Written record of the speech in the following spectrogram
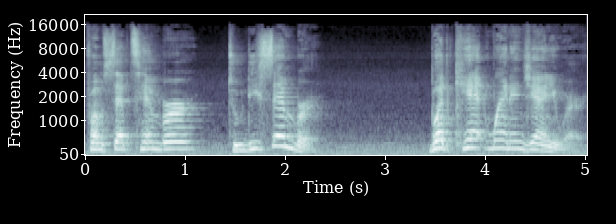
from September to December but can't win in January.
